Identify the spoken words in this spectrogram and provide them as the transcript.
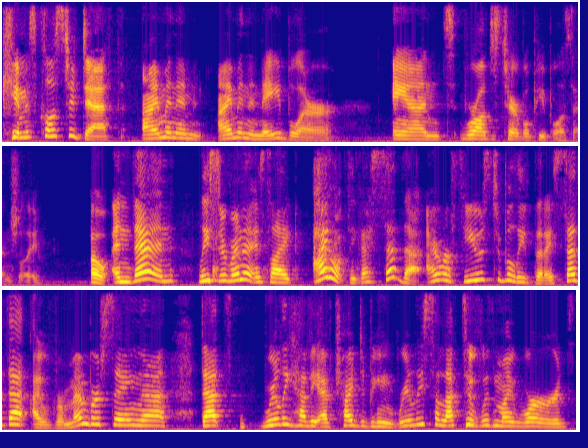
Kim is close to death. I'm an I'm an enabler, and we're all just terrible people, essentially. Oh, and then Lisa Rinna is like, I don't think I said that. I refuse to believe that I said that. I remember saying that. That's really heavy. I've tried to be really selective with my words.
